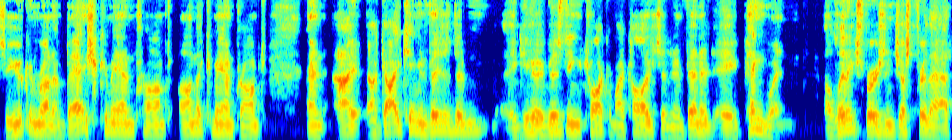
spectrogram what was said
So you can run a bash command prompt on the command prompt. And I, a guy came and visited, uh, a visiting talk at my college that invented a Pengwin, a Linux version just for that.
